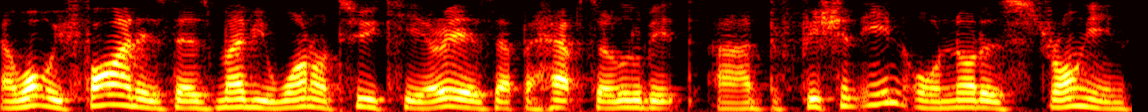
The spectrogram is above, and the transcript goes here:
And what we find is there's maybe one or two key areas that perhaps they're a little bit uh, deficient in or not as strong in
